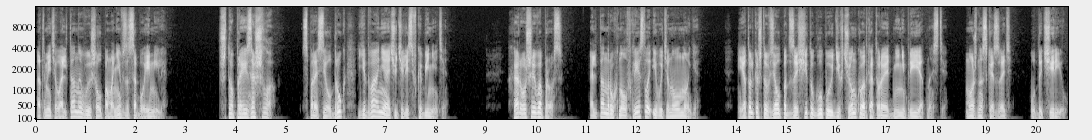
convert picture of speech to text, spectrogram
отметил Альтан и вышел, поманив за собой Эмиля. Что произошло? Спросил друг, едва они очутились в кабинете. Хороший вопрос. Альтан рухнул в кресло и вытянул ноги. Я только что взял под защиту глупую девчонку, от которой одни неприятности. Можно сказать, удочерил.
